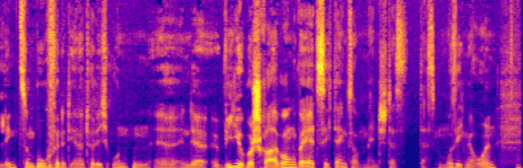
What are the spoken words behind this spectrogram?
Link zum Buch findet ihr natürlich unten äh, in der Videobeschreibung. Wer jetzt sich denkt, so Mensch, das, das muss ich mir holen. Mhm.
